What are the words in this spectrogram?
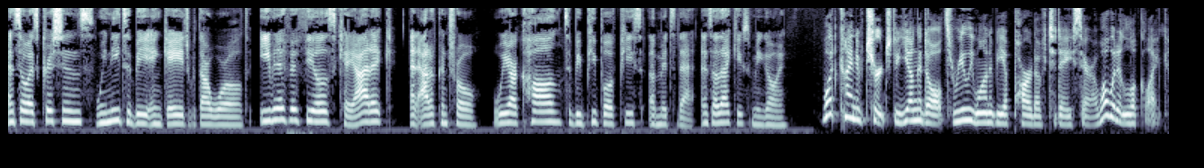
And so, as Christians, we need to be engaged with our world, even if it feels chaotic and out of control we are called to be people of peace amidst that. And so that keeps me going. What kind of church do young adults really want to be a part of today, Sarah? What would it look like?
